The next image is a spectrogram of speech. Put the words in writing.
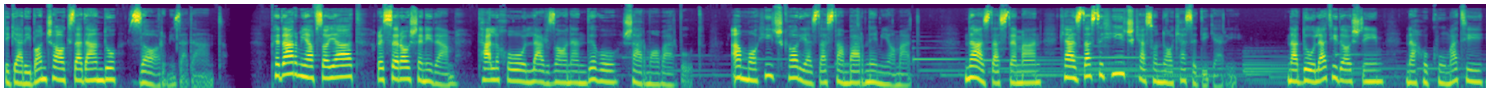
که گریبان چاک زدند و زار می زدند. پدر می افزاید قصه را شنیدم تلخ و لرزاننده و شرماور بود. اما هیچ کاری از دستم بر نمی آمد. نه از دست من که از دست هیچ کس و ناکس دیگری. نه دولتی داشتیم، نه حکومتی،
